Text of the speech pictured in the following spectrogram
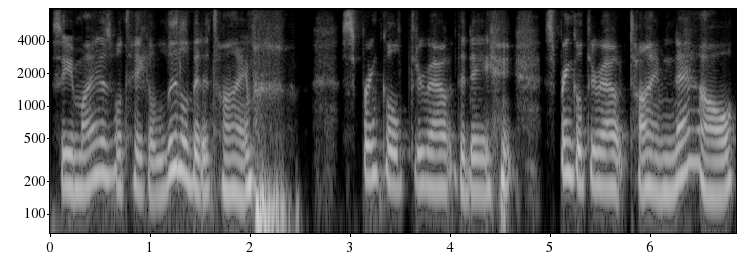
So you might as well take a little bit of time sprinkled throughout the day, sprinkled throughout time now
